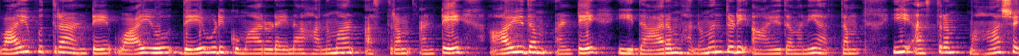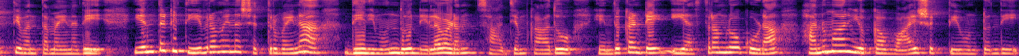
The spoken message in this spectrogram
వాయుపుత్ర అంటే వాయు దేవుడి కుమారుడైన హనుమాన్ అస్త్రం అంటే ఆయుధం అంటే ఈ దారం హనుమంతుడి ఆయుధం అని అర్థం. ఈ అస్త్రం మహాశక్తివంతమైనది. ఎంతటి తీవ్రమైన శత్రువైనా దీని ముందు నిలవడం సాధ్యం కాదు. ఎందుకంటే ఈ అస్త్రంలో కూడా హనుమాన్ యొక్క వాయుశక్తి ఉంటుంది.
